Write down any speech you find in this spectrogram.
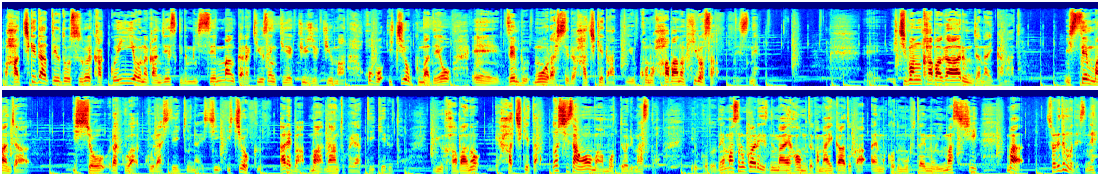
8桁っていうとすごいかっこいいような感じですけども、1000万から9999万、ほぼ1億までを、えー、全部網羅してる8桁っていうこの幅の広さですね。えー、一番幅があるんじゃないかなと。1000万じゃ一生楽は暮らしていけないし、1億あれば、まあなんとかやっていけるという幅の8桁の資産をまあ持っておりますということで、まあその代わりですね、マイホームとかマイカーとか、子供2人もいますし、まあそれでもですね、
